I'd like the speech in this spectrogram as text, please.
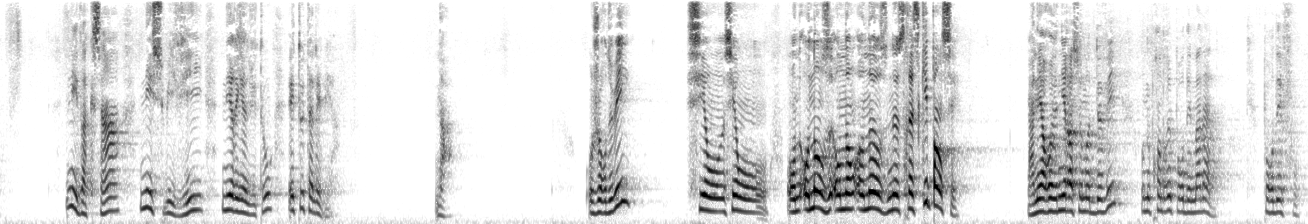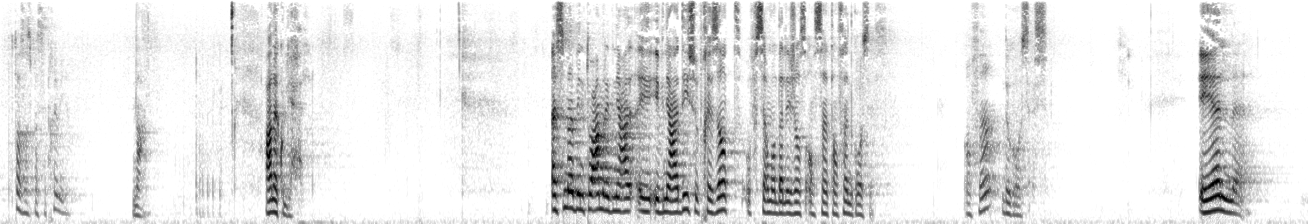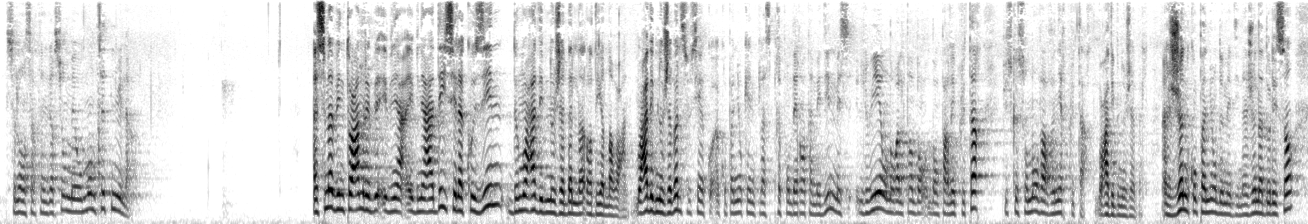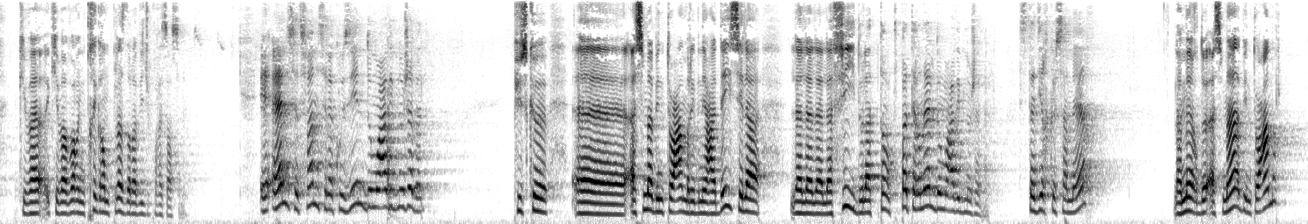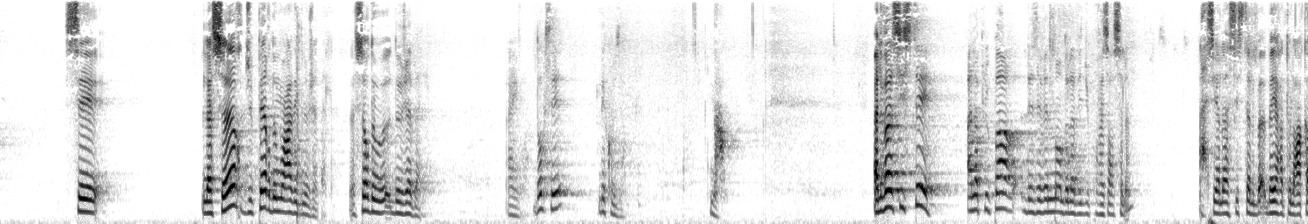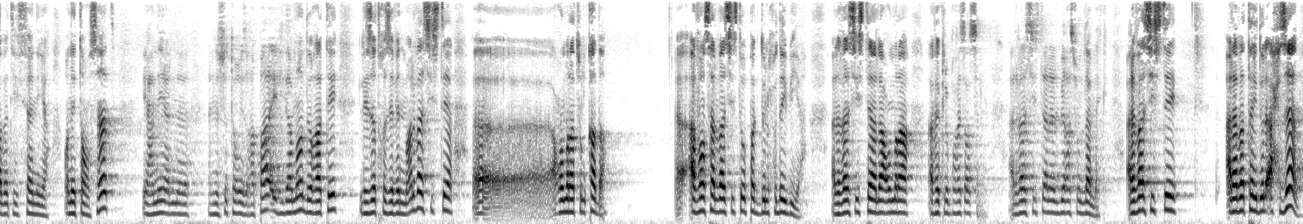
Ni vaccin, ni suivi, ni rien du tout, et tout allait bien. Non. Aujourd'hui, si on, si on, on, ose, ne serait-ce qu'y penser, à revenir à ce mode de vie, on nous prendrait pour des malades, pour des fous. Pourtant, ça se passait très bien. Non. Asma bint Amr ibn Adi se présente au serment d'allégeance enceinte en fin de grossesse. En fin de grossesse. Et elle, selon certaines versions, met au monde cette nuit-là. Asma bint Amr ibn Adi, c'est la cousine de Mu'adh ibn Jabal radiallahu anhu. Ibn Jabal, c'est aussi un, compagnon qui a une place prépondérante à Médine, mais lui, on aura le temps d'en parler plus tard, puisque son nom va revenir plus tard. Mu'adh ibn Jabal. Un jeune compagnon de Médine, un jeune adolescent qui va, qui va avoir une très grande place dans la vie du professeur Et elle, cette femme, c'est la cousine de Mu'adh ibn Jabal. Puisque euh, Asma bint Amr ibn Adi, c'est la, la, la, la, fille de la tante paternelle de Mu'adh ibn Jabal. C'est-à-dire que sa mère, la mère de Asma bint Amr, c'est la sœur du père de Mu'adh ibn Jabal, la sœur de, de Jabal. Donc c'est des cousins. Non. Elle va assister à la plupart des événements de la vie du professeur sallam. Ah, si elle assiste à Bay'atul Aqabati Thaniya en étant enceinte, et elle ne, elle ne s'autorisera pas évidemment de rater les autres événements. Elle va assister à, euh, à Umratul. Euh, avant ça, elle va assister au pacte de l'Hudaybiyah. Elle va assister à la Umrah avec le professeur sallam. Elle va assister à la libération de la Mecque. Elle va assister à la bataille de l'Ahzab,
